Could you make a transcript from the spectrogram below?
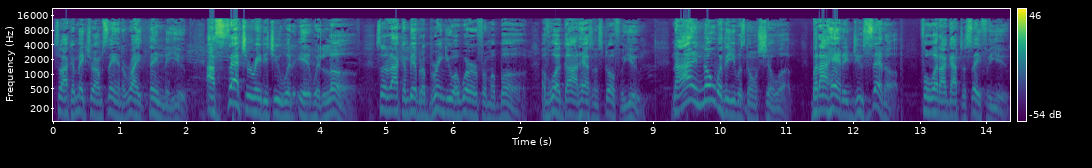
so I can make sure I'm saying the right thing to you. I saturated you with it with love so that I can be able to bring you a word from above of what God has in store for you. Now I didn't know whether you was going to show up, but I had it you set up for what I got to say for you.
